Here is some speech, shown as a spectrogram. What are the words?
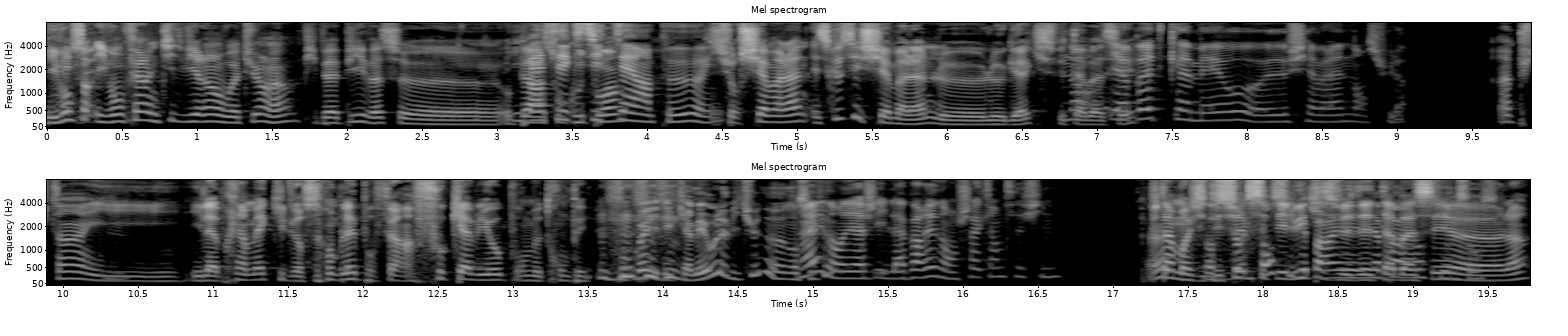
Ils vont, sor- ils vont faire une petite virée en voiture là. Puis papy va se Il va opération coup de poing s'exciter un peu. oui. sur Shyamalan. Est-ce que c'est Shyamalan le, le gars qui se fait Non, il n'y tabasser a pas de caméo euh, de Shyamalan dans celui-là. Ah putain, il, il a pris un mec qui lui ressemblait pour faire un faux caméo pour me tromper. Pourquoi il des caméos d'habitude euh, dans ce Ouais, film non, il, a- il apparaît dans chacun de ses films. Putain, moi Dans j'étais sûr que c'était lui qui se faisait tabasser euh, là.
